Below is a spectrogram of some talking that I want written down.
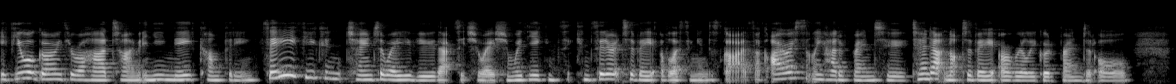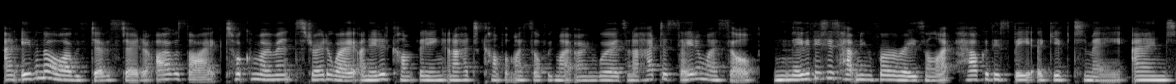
If you are going through a hard time and you need comforting, see if you can change the way you view that situation, whether you can consider it to be a blessing in disguise. Like I recently had a friend who turned out not to be a really good friend at all. And even though I was devastated, I was like, took a moment straight away. I needed comforting and I had to comfort myself with my own words. And I had to say to myself, maybe this is happening for a reason. Like, how could this be a gift to me? And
